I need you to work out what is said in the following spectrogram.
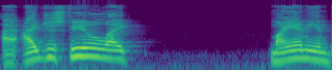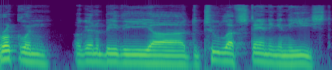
I, I just feel like Miami and Brooklyn are going to be the uh, the two left standing in the East.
